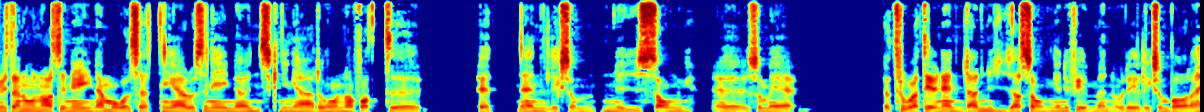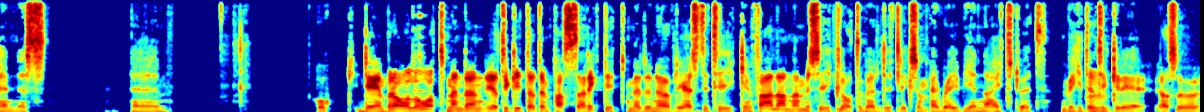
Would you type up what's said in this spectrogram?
Utan hon har sina egna målsättningar och sina egna önskningar och hon har fått eh, ett, en liksom ny sång eh, som är jag tror att det är den enda nya sången i filmen och det är liksom bara hennes Eh, och det är en bra låt, men den, jag tycker inte att den passar riktigt med den övriga estetiken. För all annan musik låter väldigt liksom Arabian Night, du vet. Vilket jag Mm. tycker är alltså,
